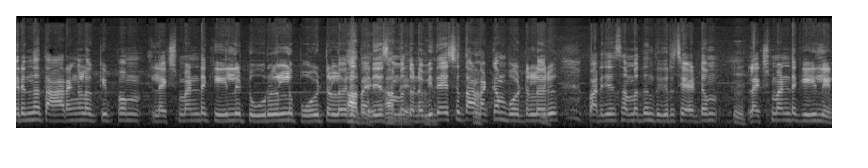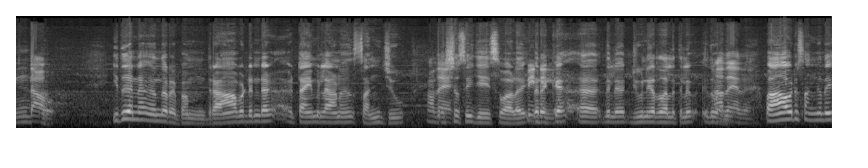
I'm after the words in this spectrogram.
വരുന്ന താരങ്ങളൊക്കെ ഇപ്പം ലക്ഷ്മണന്റെ കീഴിൽ ടൂറുകളിൽ പോയിട്ടുള്ള ഒരു പരിചയസമ്പത്തുണ്ട്. വിദേശത്ത് അടക്കം പോയിട്ടുള്ള ഒരു പരിചയസമ്പത്തും തീർച്ചയായിട്ടും ലക്ഷ്മണന്റെ കീഴിൽ ഉണ്ടാവും ഇത് തന്നെ എന്താ പറയുക ഇപ്പം ദ്രാവിഡിന്റെ ടൈമിലാണ് സഞ്ജു യശസ്വി ജയ്സ്വാൾ ഇവരൊക്കെ ഇതിൽ ഇതിൽ ജൂനിയർ തലത്തിൽ ഇത്. അപ്പൊ ആ ഒരു സംഗതി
